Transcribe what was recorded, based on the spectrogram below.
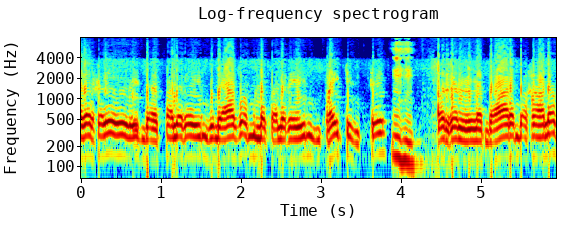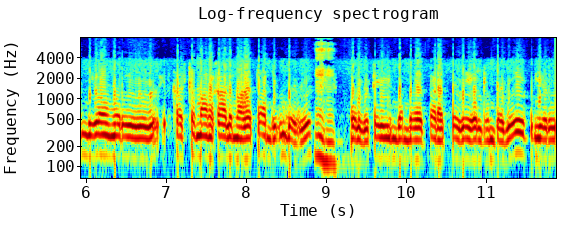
அவர்கள் இந்த பலரையும் இதில் ஆர்வமுள்ள பலரையும் பயிற்றுவித்து. அவர்கள் அந்த ஆரம்ப காலம் மிகவும் ஒரு கஷ்டமான காலமாகத்தான் இருந்தது. உங்களுக்கு தெரியும் அந்த பணத்தேவைகள் இருந்தது இப்படி ஒரு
